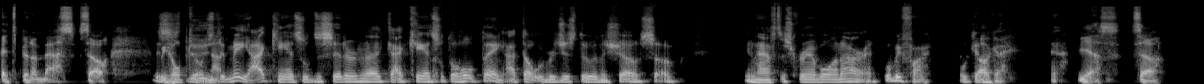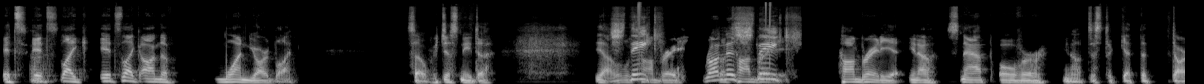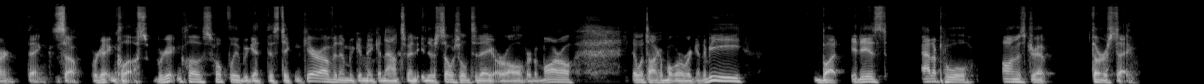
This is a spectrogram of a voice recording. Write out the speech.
it's been a mess. So This We hope to not- to me. I canceled the sitter. I, I canceled the whole thing. I thought we were just doing the show, so you have to scramble on our end. We'll be fine. We'll get it. Okay. Yeah. Yes. So it's Uh. it's like it's like on the one yard line. So we just need to, yeah, little Tom Brady, Run this Tom Brady. sneak. Tom Brady, it you know, snap over, you know, just to get the darn thing. So we're getting close. We're getting close. Hopefully, we get this taken care of, and then we can make an announcement either social today or all over tomorrow. Then we'll talk about where we're going to be. But it is at a pool on the strip Thursday.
